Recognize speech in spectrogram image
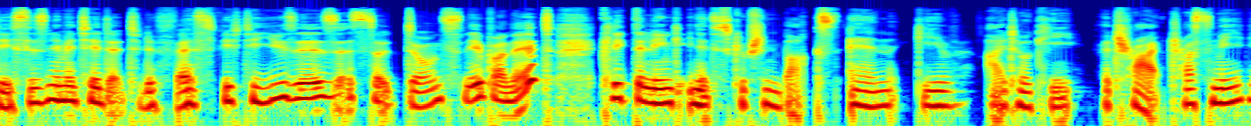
this is limited to the first 50 users, so don't sleep on it. Click the link in the description box and give Italki a try. Trust me,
